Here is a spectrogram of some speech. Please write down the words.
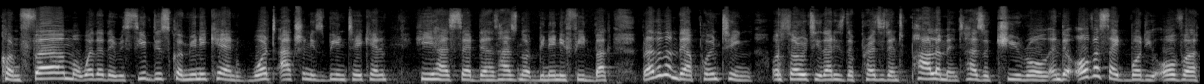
confirm or whether they received this communique and what action is being taken, he has said there has not been any feedback. But other than the appointing authority, that is the president, parliament has a key role. And the oversight body over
